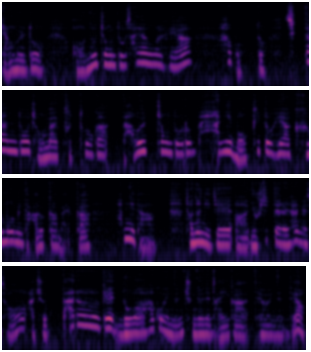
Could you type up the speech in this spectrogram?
약물도 어느 정도 사용을 해야 하고 또 식단도 정말 구토가 나올 정도로 많이 먹기도 해야 그 몸이 나을까 말까 합니다. 저는 이제 60대를 향해서 아주 빠르게 노화하고 있는 중년의 나이가 되어 있는데요.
